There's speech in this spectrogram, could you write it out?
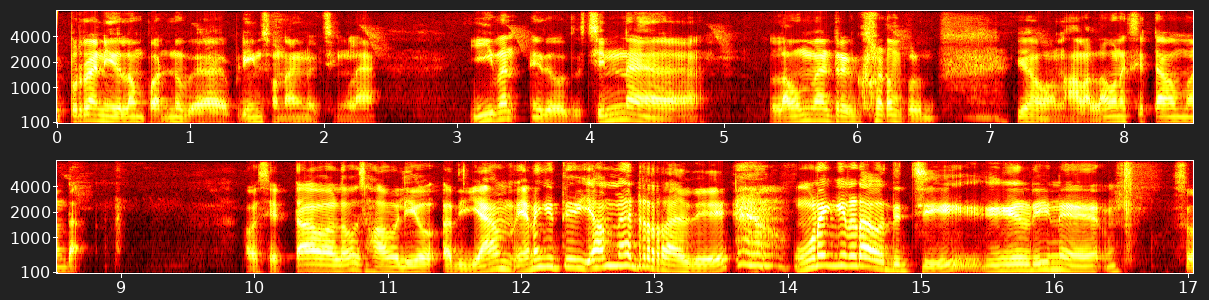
எப்படா நீ இதெல்லாம் பண்ணுவ? அப்படின்னு சொன்னாங்கன்னு வச்சுங்களேன். ஈவன் இது ஒரு சின்ன லவ் மேட்ருக்கு கூட பொருந்தும். ஐயோ அவன் அவெல்லாம் உனக்கு செட் ஆக மாட்டா அவள் செட் ஆகலோ சாவலியோ அது ஏன் எனக்கு தெரியும் ஏன் மேட்ரா அது? உனக்கு என்னடா வந்துச்சு? அப்படின்னு. ஸோ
